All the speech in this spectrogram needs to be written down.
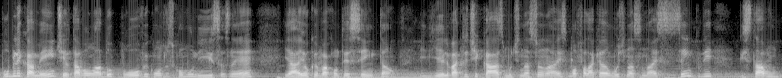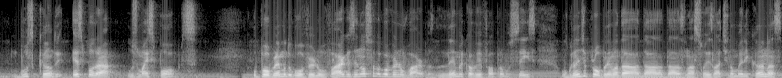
Publicamente ele estava ao lado do povo e contra os comunistas, né? E aí o que vai acontecer então? E ele vai criticar as multinacionais, vai falar que as multinacionais sempre estavam buscando explorar os mais pobres o problema do governo Vargas, e não só do governo Vargas, lembra que eu ouvi falar para vocês? O grande problema da, da, das nações latino-americanas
